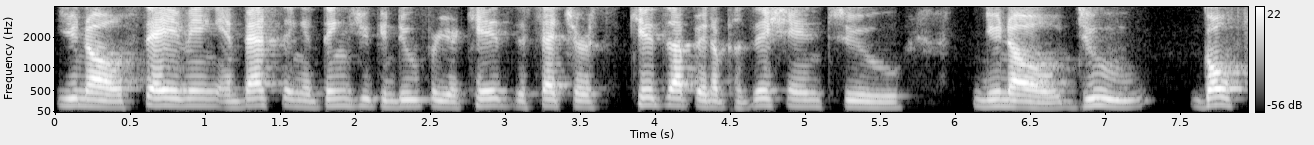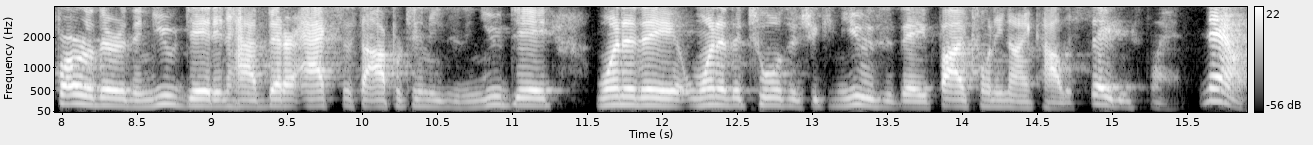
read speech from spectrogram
you know, saving, investing, and things you can do for your kids to set your kids up in a position to, you know, do go further than you did and have better access to opportunities than you did. One of the one of the tools that you can use is a 529 college savings plan. Now,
